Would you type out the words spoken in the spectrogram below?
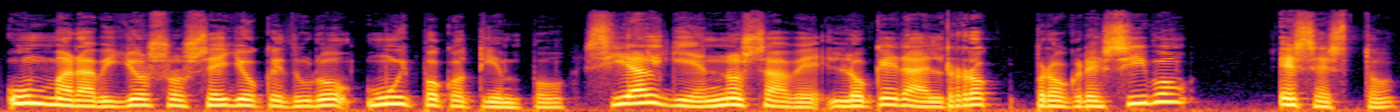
un maravilloso sello que duró muy poco tiempo. Si alguien no sabe lo que era el rock progresivo, es esto.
